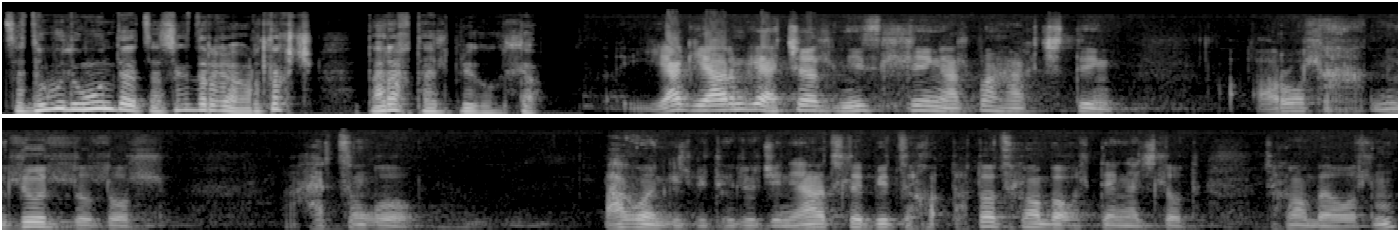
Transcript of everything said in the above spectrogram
За тэгвэл үүнд засаг даргын орлогч дараах тайлбарыг өглөө. Яг Ярмагийн ачаалал нийслэлийн албан хаагчдын оруулах нөлөөлөл бол харьцангуй бага байна гэж би төлөвлөж байна. Яг тэгэхээр би дотоод зохион байгуулалтын ажлууд зохион байгуулна.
